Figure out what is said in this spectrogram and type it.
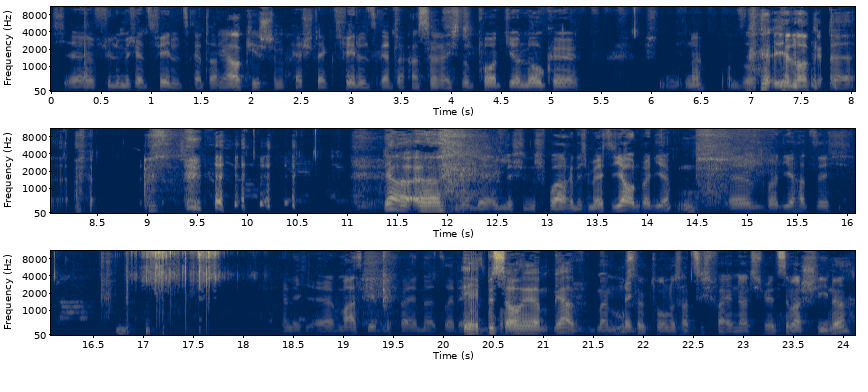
Ich äh, fühle mich als Fädelsretter. Ja, okay, stimmt. Hashtag Fädelsretter. Hast du recht. Support your local. Ne? Und so. Ihr Log. Äh. ja, äh, in der englischen Sprache nicht mächtig. Ja, und bei dir? Äh, bei dir hat sich äh, maßgeblich verändert seit der Ey, ersten bis Folge. auch, ja, mein Muskeltonus hat sich verändert. Ich bin jetzt eine Maschine.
